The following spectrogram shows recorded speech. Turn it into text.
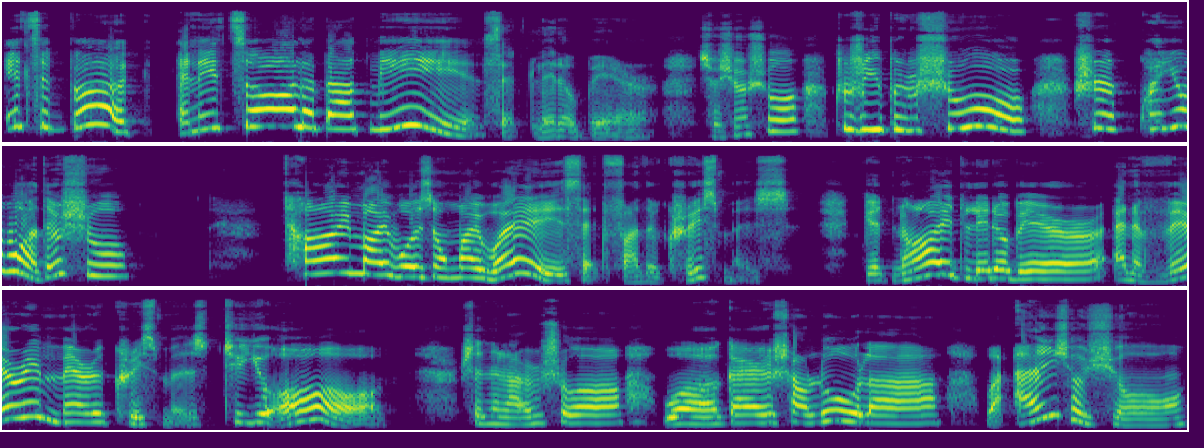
It's a book, and it's all about me," said Little Bear. 小熊说：“这是一本书，是关于我的书。” Time I was on my way," said Father Christmas. Good night, Little Bear, and a very Merry Christmas to you all. 圣诞老人说：“我该上路了，晚安，小熊，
